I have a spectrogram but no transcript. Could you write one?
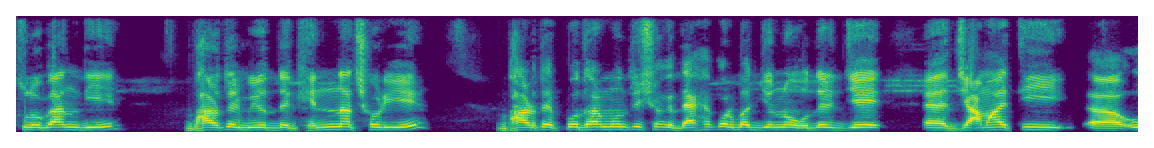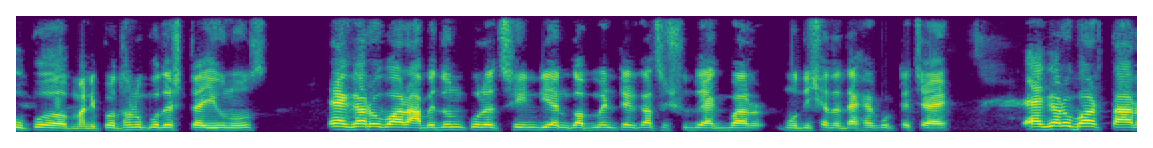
স্লোগান দিয়ে, ভারতের বিরুদ্ধে ঘেন্না ছড়িয়ে, ভারতের প্রধানমন্ত্রীর সঙ্গে দেখা করবার জন্য ওদের যে জামায়াতি উপ মানে প্রধান উপদেষ্টা ইউনুস, এগারো বার আবেদন করেছে ইন্ডিয়ান গভর্নমেন্টের কাছে, শুধু একবার মোদির সাথে দেখা করতে চায়। এগারো বার তার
